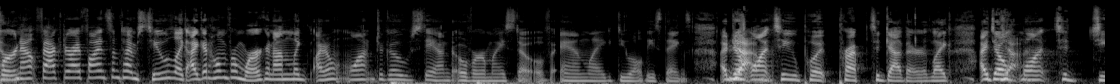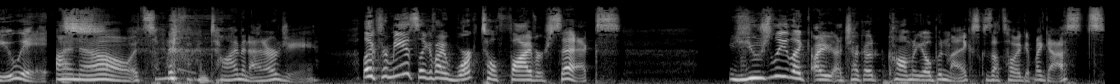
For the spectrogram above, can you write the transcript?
the burnout factor I find sometimes too. Like I get home from work and I'm like, I don't want to go stand over my stove and like do all these things. I don't Yeah. want to put prep together. Like I don't Yeah. want to do it. I know. It's so much fucking time and energy. Like for me, it's like if I work till five or six, usually like I, I check out comedy open mics because that's how I get my guests.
